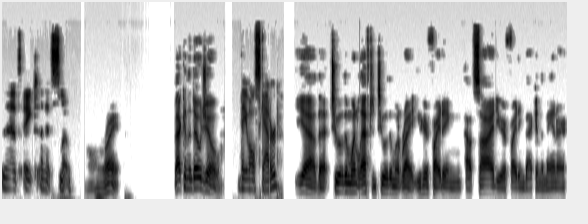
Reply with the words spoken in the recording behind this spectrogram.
That's 8, and it's slow. All right. Back in the dojo. They've all scattered. Yeah, that two of them went left and two of them went right. You hear fighting outside. You hear fighting back in the manor.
